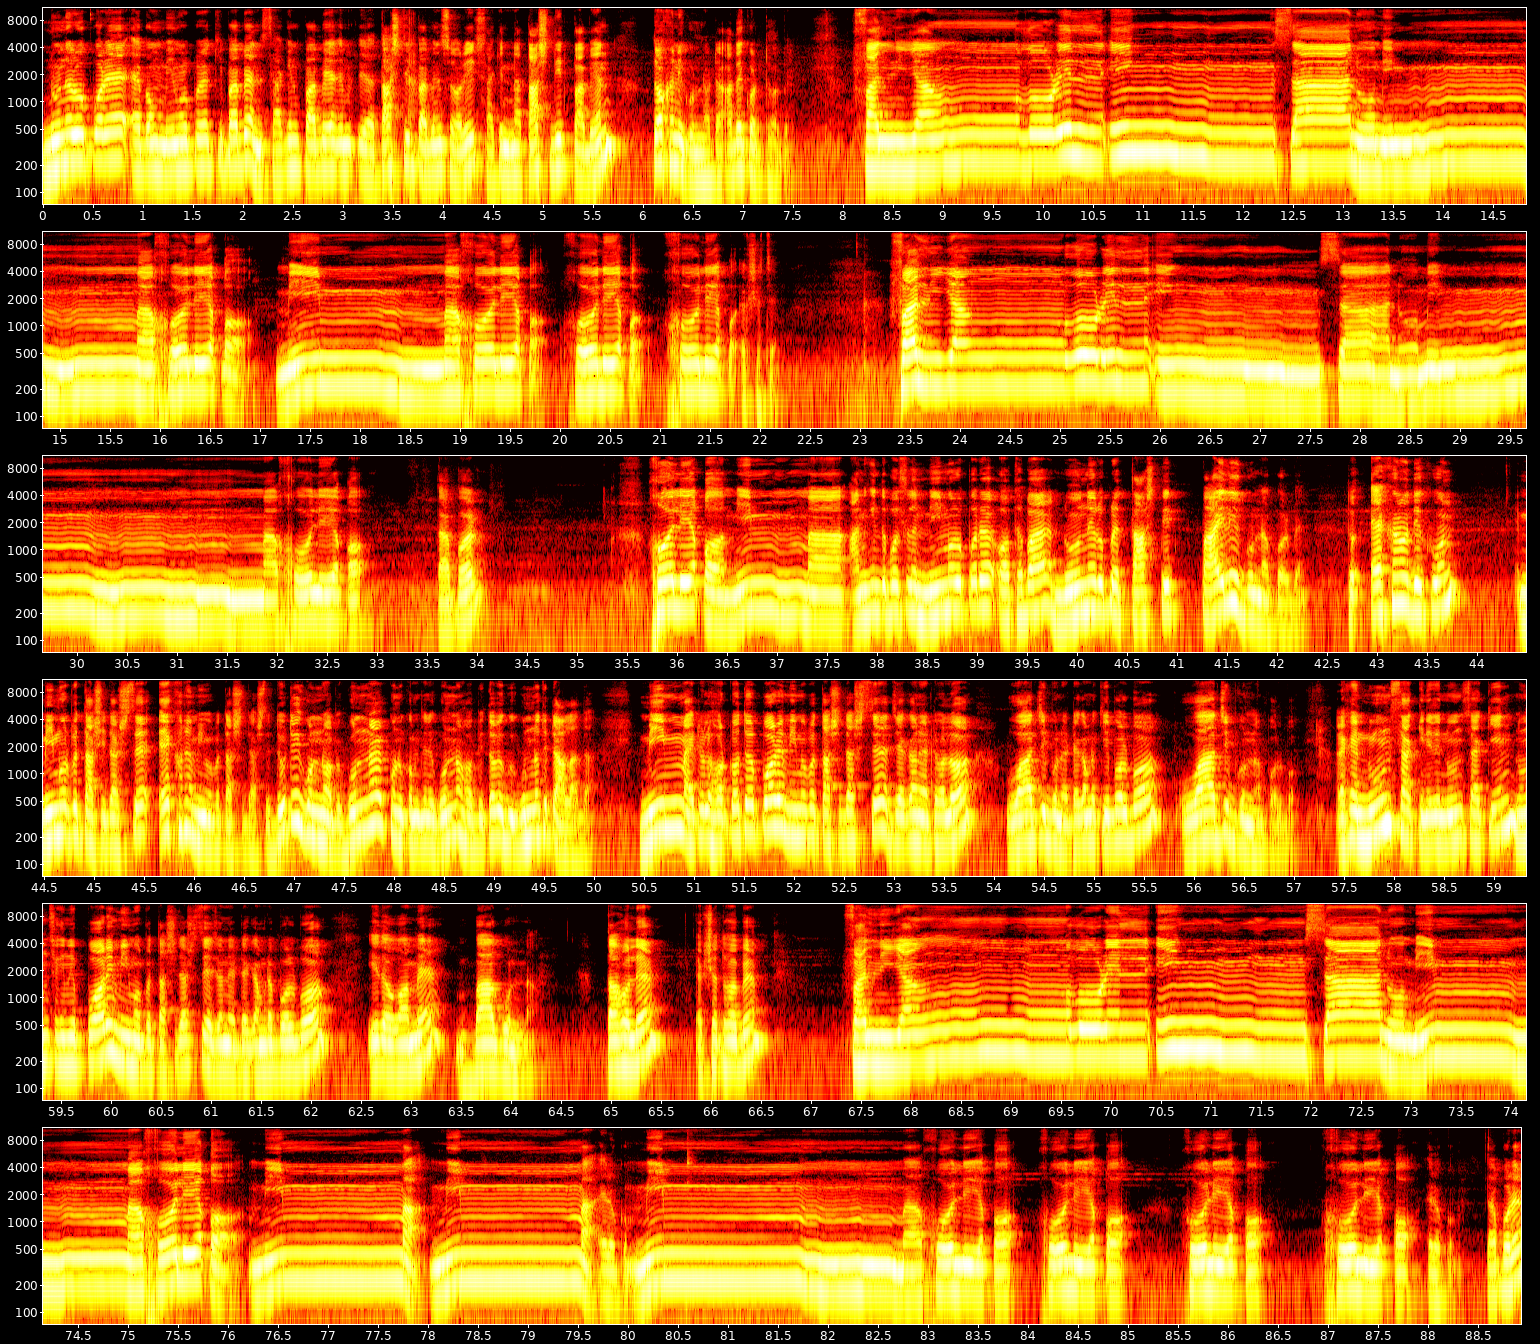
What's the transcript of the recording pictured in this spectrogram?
নুনের উপরে এবং মিমের উপরে কি পাবেন সাকিন পাবেন তাসদিদ পাবেন সরি সাকিন না তাসদিদ পাবেন তখনই গুণটা আদায় করতে হবে فلينظر الإنسان مما خلق مما خلق خلق خلق একসাথে فلينظر الإنسان مما خلق তারপর খলিক মিম্মা আমি কিন্তু বলছিলাম মিমের উপরে অথবা নুনের উপরে তাসদিদ পাইলেই গুণা করবেন তো এখনও দেখুন মিমোর পর তাসিদ আসছে, এখানে মিমোর পর তাসিদ আসছে। দুটোই গণ্য হবে গণ্যার কোনো কম নেই গণ্য হবে, তবে গুণ্যতিটা আলাদা। মিম, এটা হলো হরকতের পরে মিমের পর তাসিদ আসছে যেখানে এটা হলো ওয়াজিব গুণ। এটাকে আমরা কী বলব? ওয়াজিব গুণ বলব। আর এখানে নুন সাকিন, এই যে নুন সাকিন, নুন সাকিনের পরে মিম ওপর তাসিদ আসছে, এই জন্য এটাকে আমরা বলব ঈদ গমে বা গুন্না। তাহলে একসাথে হবে ফালিয়াং ইং الإنسان مما خلق مما مما إلكم مما خلق خلق خلق خلق إلكم تقول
